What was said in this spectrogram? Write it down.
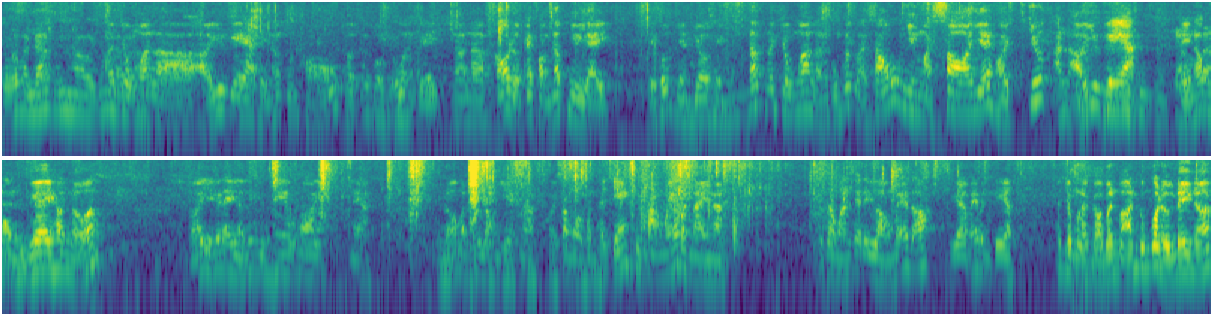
Cửa bên đó cũng thôi nói chung á là ở dưới ghe thì nó cũng khổ cực với cô chú anh chị. Nên có được cái phần đất như vậy thì phước nhìn vô thì đất nói chung á là nó cũng rất là xấu nhưng mà so với hồi trước anh ở dưới ghe thì nó còn ghê hơn nữa. Bởi vì cái đây là cái chuồng heo thôi. Nè nữa mình sẽ dọn dẹp nè. Rồi xong rồi mình phải chán xi măng mé bên này nè. Rồi xong anh sẽ đi lòn mé đó ra mé bên kia. Nói chung là rồi bên bển cũng có đường đi nữa.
